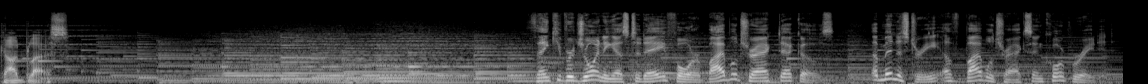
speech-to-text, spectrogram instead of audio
God bless. Thank you for joining us today for Bible Tract Echoes, a ministry of Bible Tracts Incorporated.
